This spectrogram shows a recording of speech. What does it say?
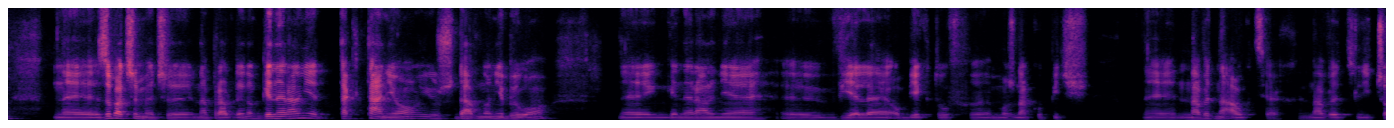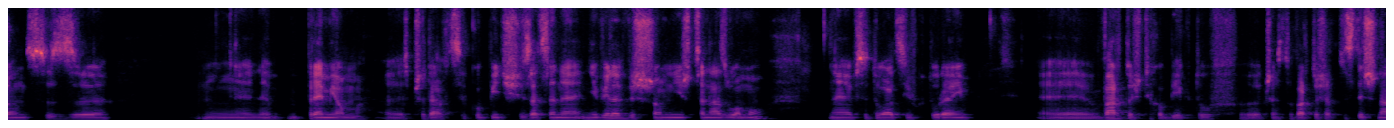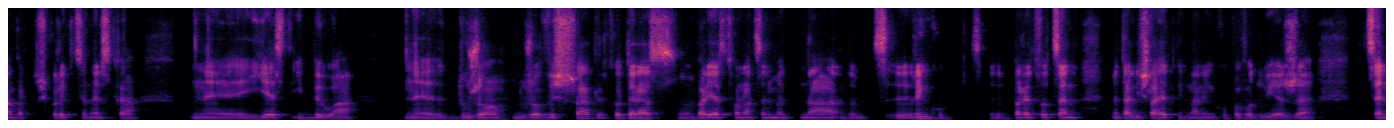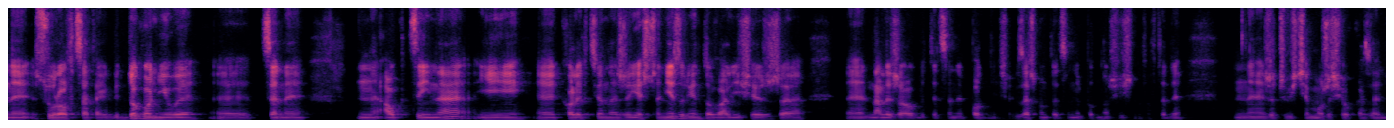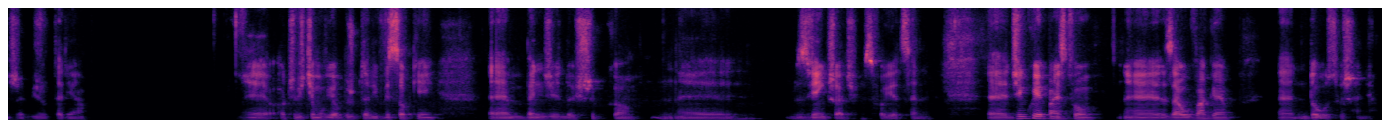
E, Zobaczymy, czy naprawdę. No, generalnie tak tanio już dawno nie było. E, Generalnie e, wiele obiektów e, można kupić e, nawet na aukcjach, nawet licząc z mm, premią e, sprzedawcy, kupić za cenę niewiele wyższą niż cena złomu, w sytuacji, w której wartość tych obiektów, często wartość artystyczna, wartość kolekcjonerska jest i była dużo, dużo wyższa, tylko teraz wariactwo na, cen, na rynku, wariactwo cen metali szlachetnych na rynku powoduje, że ceny surowca tak jakby dogoniły e, ceny m, aukcyjne i e, kolekcjonerzy jeszcze nie zorientowali się, że e, należałoby te ceny podnieść. Jak zaczną te ceny podnosić, no to wtedy m, rzeczywiście może się okazać, że biżuteria, oczywiście mówię o biżuterii wysokiej, będzie dość szybko zwiększać swoje ceny. Dziękuję Państwu za uwagę. Do usłyszenia.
